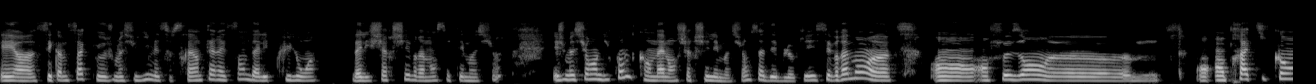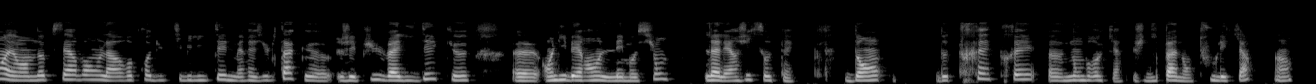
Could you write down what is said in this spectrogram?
Et euh, c'est comme ça que je me suis dit mais ce serait intéressant d'aller plus loin, d'aller chercher vraiment cette émotion. Et je me suis rendu compte qu'en allant chercher l'émotion, ça débloquait. C'est vraiment euh, en, faisant, en, pratiquant et en observant la reproductibilité de mes résultats que j'ai pu valider que en libérant l'émotion, l'allergie sautait. De très très euh, nombreux cas. Je dis pas dans tous les cas, hein,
